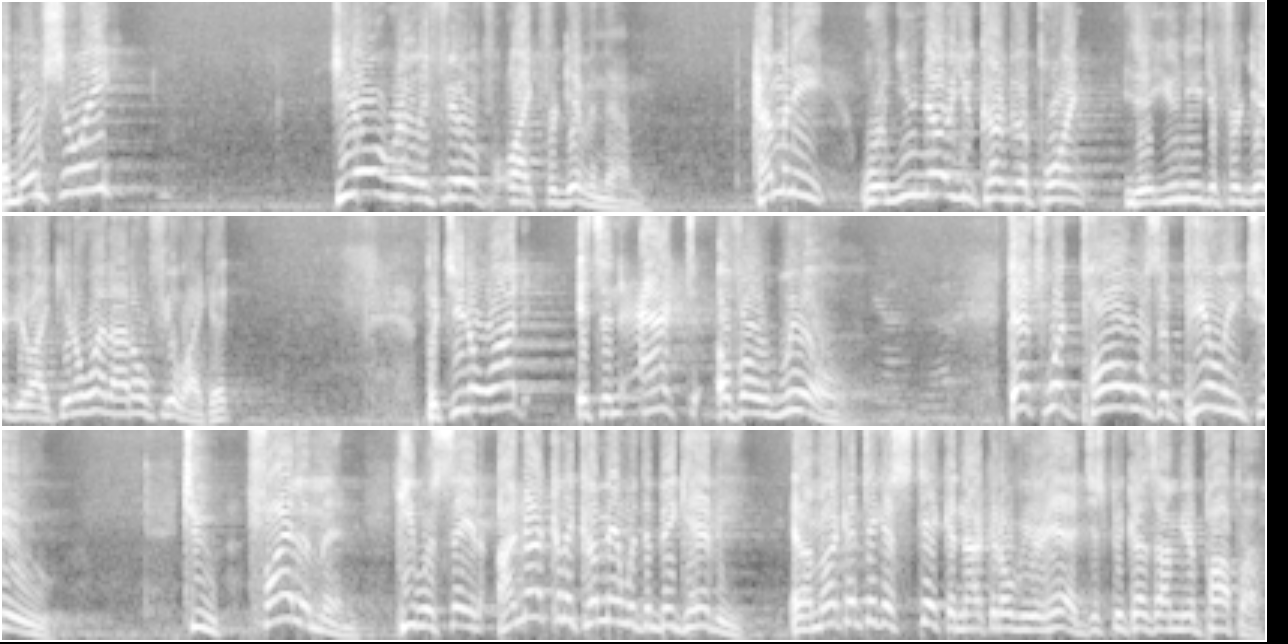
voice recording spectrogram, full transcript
emotionally, you don't really feel like forgiving them. How many, when you know you come to the point that you need to forgive, you're like, you know what, I don't feel like it. But you know what? It's an act of our will. That's what Paul was appealing to to Philemon, he was saying, I'm not going to come in with the big heavy, and I'm not going to take a stick and knock it over your head just because I'm your papa.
